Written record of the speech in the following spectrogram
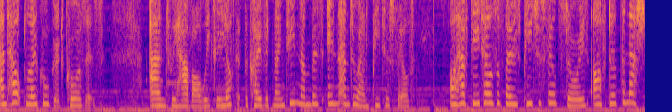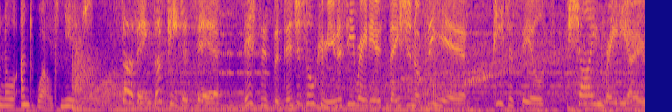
and help local good causes. And we have our weekly look at the COVID 19 numbers in and around Petersfield. I'll have details of those Petersfield stories after the national and world news. Serving the Petersphere. This is the digital community radio station of the year. Petersfield's Shine Radio.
